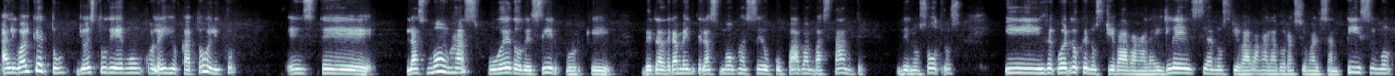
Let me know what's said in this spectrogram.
Al igual que tú, yo estudié en un colegio católico. Este, las monjas, puedo decir, porque verdaderamente las monjas se ocupaban bastante de nosotros. Y recuerdo que nos llevaban a la iglesia, nos llevaban a la adoración al Santísimo.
